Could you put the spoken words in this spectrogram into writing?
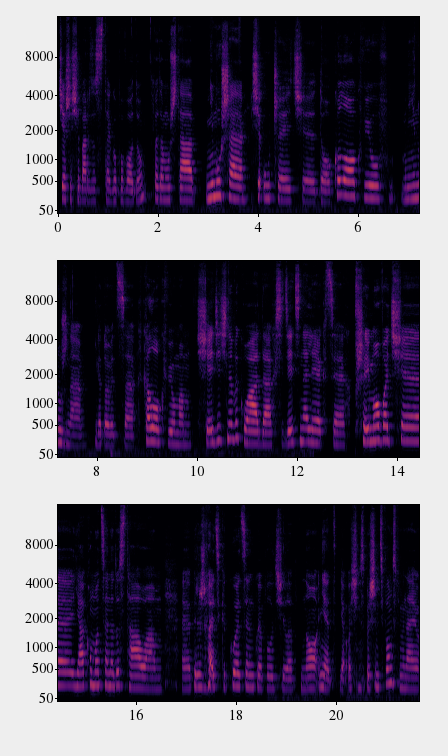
Cieszę się bardzo z tego powodu, потому что не muszę się uczyć do kolokwiów, мне не нужно готовиться к коллоквиумам, сидеть на wykładach, siedzieć na lekcjach, przejmować się, jaką ocenę dostałam, переживать, какую оценку я получила. Но нет, я очень с большим теплом вспоминаю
